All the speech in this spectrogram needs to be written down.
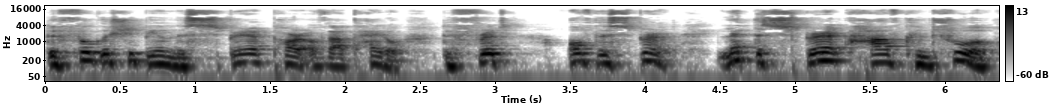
The focus should be on the Spirit part of that title, the fruit of the Spirit. Let the Spirit have control.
